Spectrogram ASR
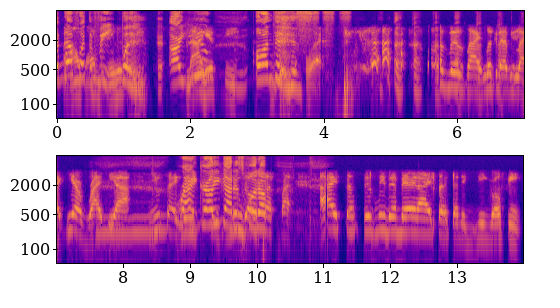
enough with the feet. What-. Are Not you feet. on this? What? Husband's like looking at me like, yeah, right, yeah. You say Right, girl, you got his foot up. my- I touched since we've been married. I ain't touched any Negro feet.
